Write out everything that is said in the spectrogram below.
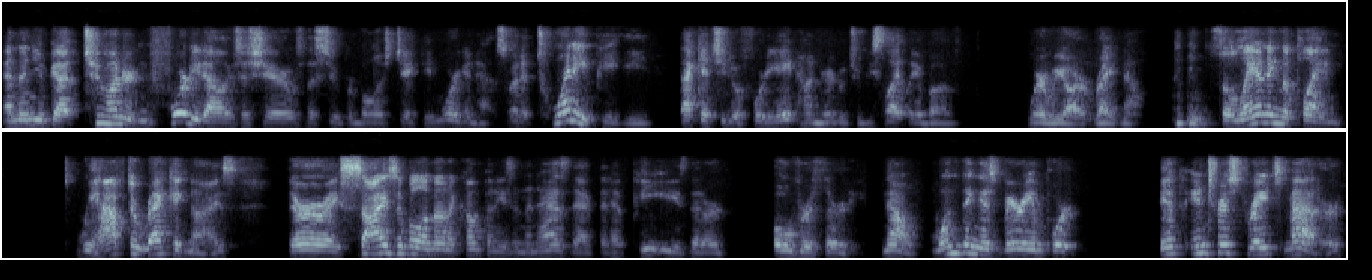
And then you've got $240 a share was the super bullish JP Morgan has. So at a 20 PE, that gets you to a 4,800, which would be slightly above where we are right now. so landing the plane, we have to recognize there are a sizable amount of companies in the NASDAQ that have PEs that are over 30. Now, one thing is very important. If interest rates matter,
